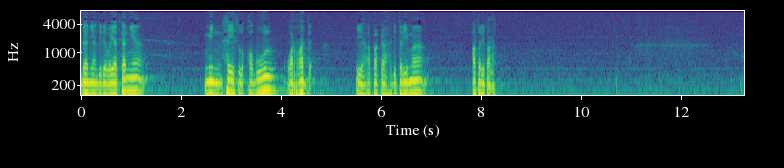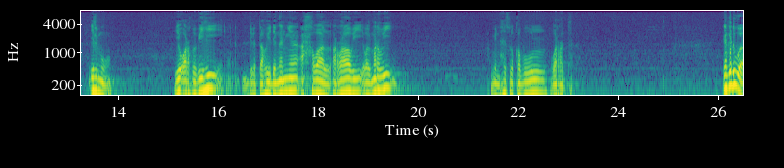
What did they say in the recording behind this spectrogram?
dan yang diriwayatkannya min haitsul qabul war rad. Iya, apakah diterima atau ditolak? Ilmu yu'rafu bihi diketahui dengannya ahwal arawi wal marwi min hasul qabul warad. Yang kedua,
